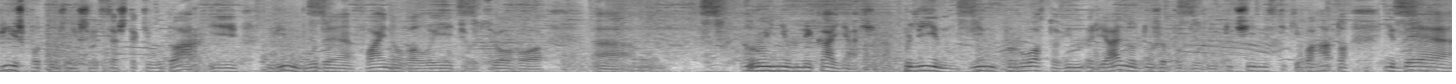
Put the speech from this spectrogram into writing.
більш потужніший все ж таки удар, і він буде файно валить оцього. Е, руйнівника ящера. Блін, він просто, він реально дуже потужний. Тут ще й настільки багато іде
